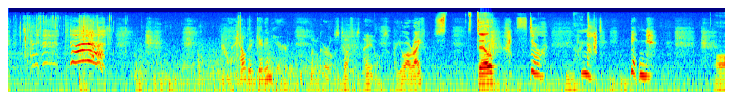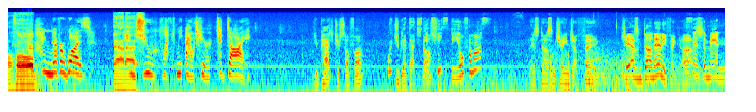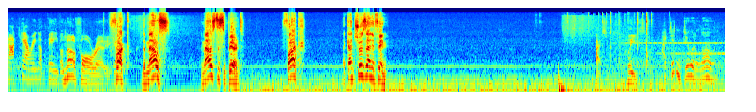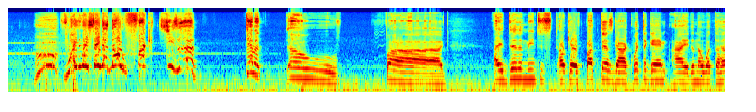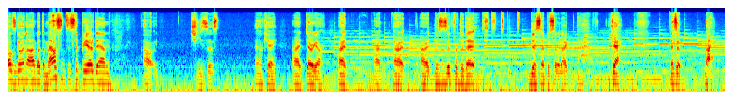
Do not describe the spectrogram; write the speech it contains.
How the hell did it get in here? Little girl's tough as nails. Are you alright? Still. I'm still not bitten. Oh, I never was. And badass. you left me out here to die. You patched yourself up? Where'd you get that stuff? Did she steal from us? This doesn't change a thing. She hasn't done anything to us. Says the man not carrying a baby. Enough already. Fuck! The mouse! The mouse disappeared! Fuck! I can't choose anything! Guys, please. I didn't do it alone. Why did I say that? No! Fuck! Jesus! Uh, damn it! Oh. Fuck. I didn't mean to. Okay, fuck this guy. Quit the game. I don't know what the hell's going on, but the mouse disappeared and. Oh. Jesus. Okay. Alright, there we go. Alright. Alright, alright, alright. This is it for today. This episode. I. Okay. That's it. Bye.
